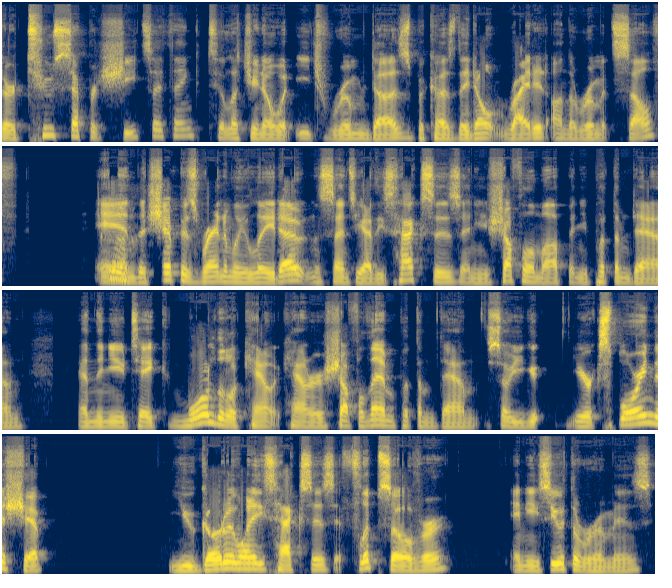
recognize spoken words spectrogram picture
there are two separate sheets I think to let you know what each room does because they don't write it on the room itself. And the ship is randomly laid out in the sense you have these hexes and you shuffle them up and you put them down and then you take more little count counters, shuffle them, put them down. So you, you're exploring the ship. You go to one of these hexes, it flips over, and you see what the room is.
